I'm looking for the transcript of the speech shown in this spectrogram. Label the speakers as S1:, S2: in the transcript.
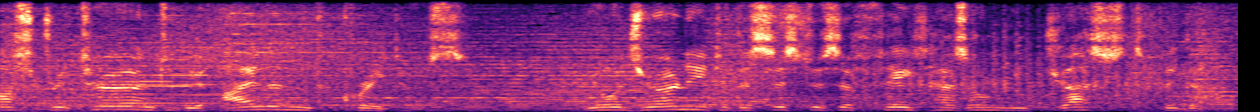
S1: must return to the island, Kratos. Your journey to the Sisters of Fate has only just begun.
